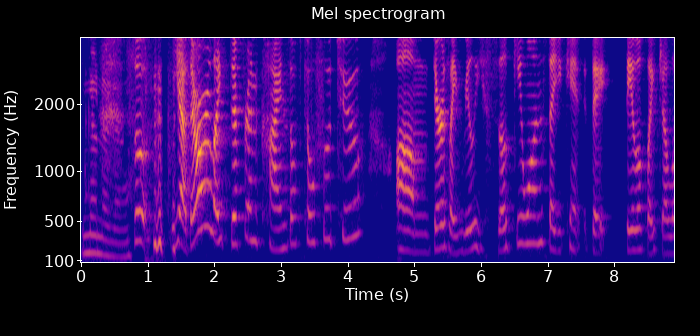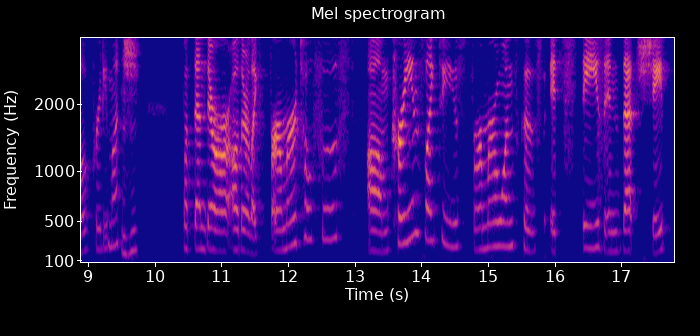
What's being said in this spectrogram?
no, no, no. So yeah, there are like different kinds of tofu too. Um, there's like really silky ones that you can't. They they look like Jello pretty much. Mhm. But then there are other like firmer tofu's. Um, Koreans like to use firmer ones because it stays in that shape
